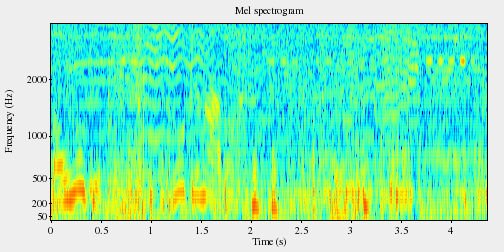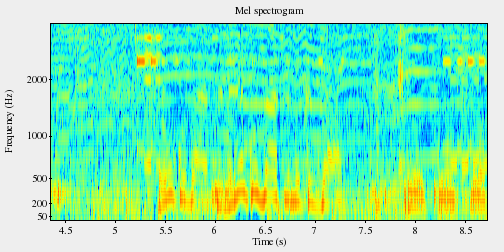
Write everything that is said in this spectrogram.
Стоять! Руки! Руки на пол! Руку за спину, руку за спину сказал! Все, все, все.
